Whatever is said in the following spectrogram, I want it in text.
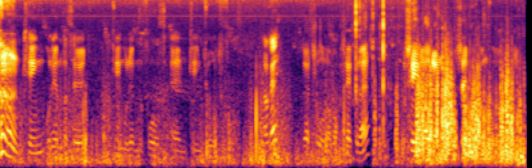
King William III, King William IV and King George IV. Okay, that's all I want to say for now. We'll see you later.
